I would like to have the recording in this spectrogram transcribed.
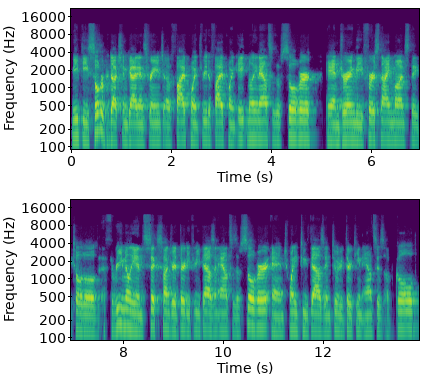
meet the silver production guidance range of 5.3 to 5.8 million ounces of silver. And during the first nine months, they totaled 3,633,000 ounces of silver and 22,213 ounces of gold.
